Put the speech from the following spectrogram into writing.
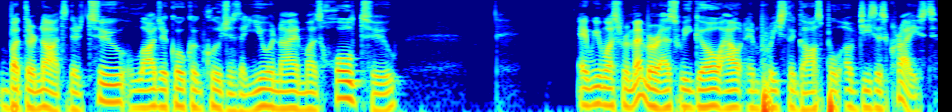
but they're not. They're two logical conclusions that you and I must hold to. And we must remember as we go out and preach the gospel of Jesus Christ.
